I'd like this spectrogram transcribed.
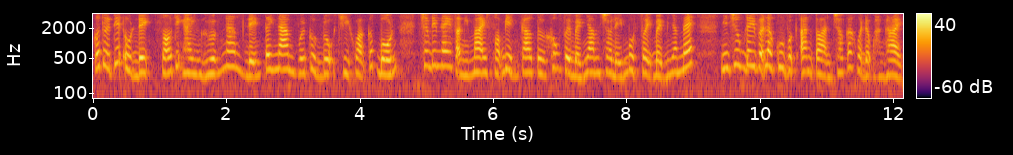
có thời tiết ổn định, gió thịnh hành hướng Nam đến Tây Nam với cường độ chỉ khoảng cấp 4. Trong đêm nay và ngày mai, sóng biển cao từ 0,75 cho đến 1,75 m. Nhìn chung đây vẫn là khu vực an toàn cho các hoạt động hàng hải.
